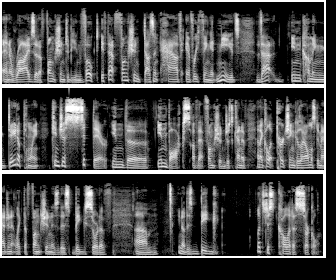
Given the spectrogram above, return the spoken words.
and arrives at a function to be invoked, if that function doesn't have everything it needs, that incoming data point can just sit there in the inbox of that function, just kind of, and I call it perching because I almost imagine it like the function is this big sort of, um, you know, this big, let's just call it a circle.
